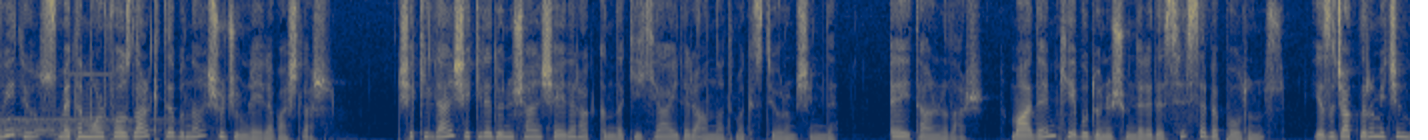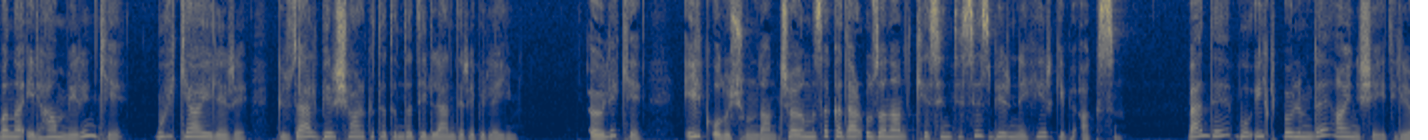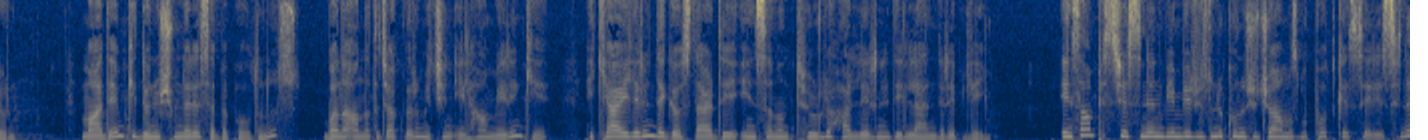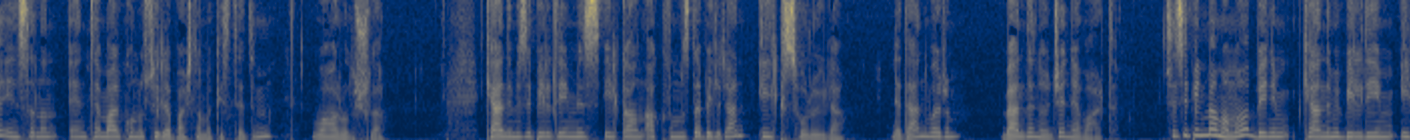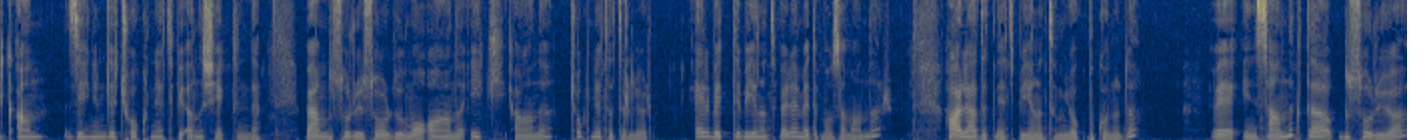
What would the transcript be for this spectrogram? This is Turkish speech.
Ovidius Metamorfozlar kitabına şu cümleyle başlar. Şekilden şekile dönüşen şeyler hakkındaki hikayeleri anlatmak istiyorum şimdi. Ey tanrılar! Madem ki bu dönüşümlere de siz sebep oldunuz, yazacaklarım için bana ilham verin ki bu hikayeleri güzel bir şarkı tadında dillendirebileyim. Öyle ki ilk oluşumdan çağımıza kadar uzanan kesintisiz bir nehir gibi aksın. Ben de bu ilk bölümde aynı şeyi diliyorum. Madem ki dönüşümlere sebep oldunuz, bana anlatacaklarım için ilham verin ki hikayelerin de gösterdiği insanın türlü hallerini dillendirebileyim. İnsan bin bir yüzünü konuşacağımız bu podcast serisine insanın en temel konusuyla başlamak istedim. Varoluşla. Kendimizi bildiğimiz ilk an aklımızda beliren ilk soruyla. Neden varım? Benden önce ne vardı? Sizi bilmem ama benim kendimi bildiğim ilk an zihnimde çok net bir anı şeklinde. Ben bu soruyu sorduğum o anı, ilk anı çok net hatırlıyorum. Elbette bir yanıt veremedim o zamanlar. Hala da net bir yanıtım yok bu konuda. Ve insanlık da bu soruya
